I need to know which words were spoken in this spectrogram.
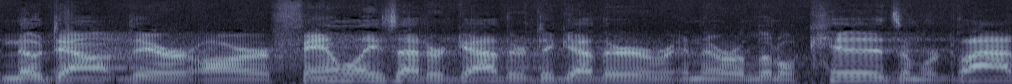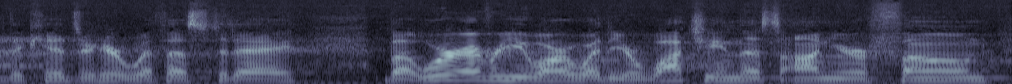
no doubt there are families that are gathered together, and there are little kids, and we're glad the kids are here with us today. But wherever you are, whether you're watching this on your phone,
